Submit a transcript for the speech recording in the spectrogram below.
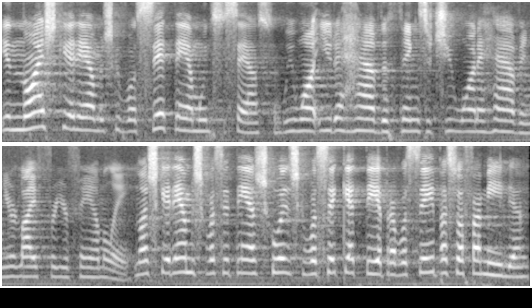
E nós queremos que você tenha muito sucesso. We want you to have the things that you want to have in your life for your family. Nós queremos que você tenha as coisas que você quer ter para você e para sua família.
